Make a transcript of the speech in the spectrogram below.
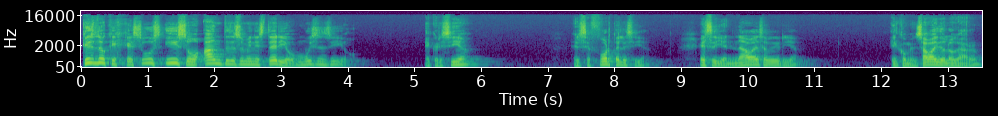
¿Qué es lo que Jesús hizo antes de su ministerio? Muy sencillo. Él crecía, él se fortalecía, él se llenaba de sabiduría, él comenzaba a dialogar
